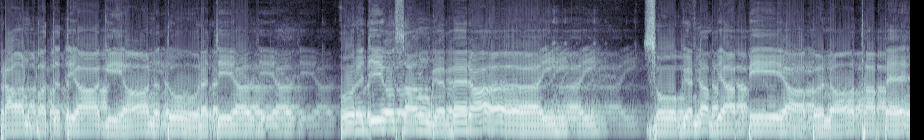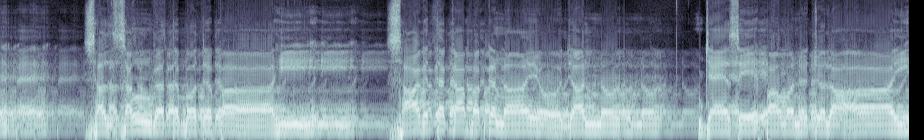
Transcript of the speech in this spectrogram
ਪ੍ਰਾਨਪਤ ਤਿਆਗ ਗਿਆਨ ਤੂੰ ਰਚਿਆ। ਹੋਰ ਜਿਉ ਸੰਗ ਬਰਾਈ। ਸੋਗ ਨ ਵਿਆਪੇ ਆਪ ਨਾ ਥਾਪੈ। ਸਦ ਸੰਗਤ ਬੁੱਧ ਪਾਹੀ। ਸਾਗਤ ਕਾ ਬਕਨਾਇਓ ਜਾਨੋ। ਜੈਸੇ ਪਵਨ ਚੁਲਾਈ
